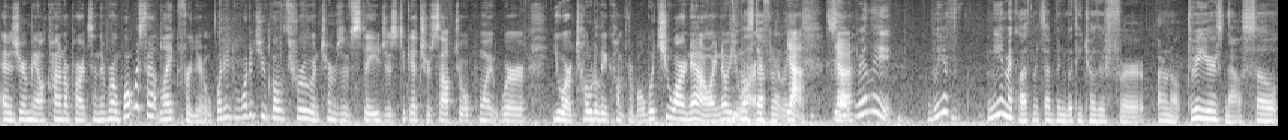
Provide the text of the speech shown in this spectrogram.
as your male counterparts in the room. What was that like for you? What did what did you go through in terms of stages to get yourself to a point where you are totally comfortable, which you are now. I know you Most are. definitely. Yeah. So yeah. really, we've me and my classmates have been with each other for I don't know three years now. So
